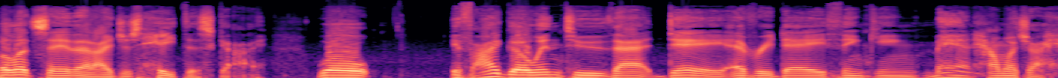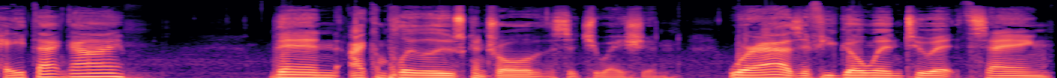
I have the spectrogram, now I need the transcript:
but let's say that I just hate this guy. Well, if I go into that day every day thinking, man, how much I hate that guy, then I completely lose control of the situation. Whereas if you go into it saying,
